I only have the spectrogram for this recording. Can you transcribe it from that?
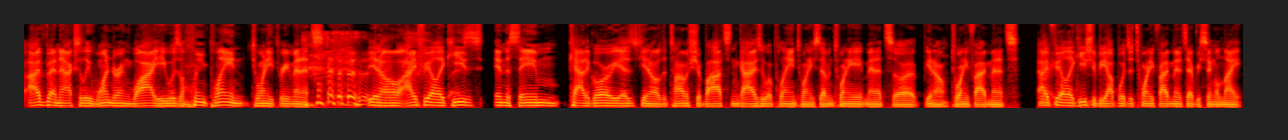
I've been actually wondering why he was only playing 23 minutes. you know, I feel like he's in the same category as, you know, the Thomas Chabots and guys who are playing 27, 28 minutes or, you know, 25 minutes. I feel like he should be upwards of 25 minutes every single night.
